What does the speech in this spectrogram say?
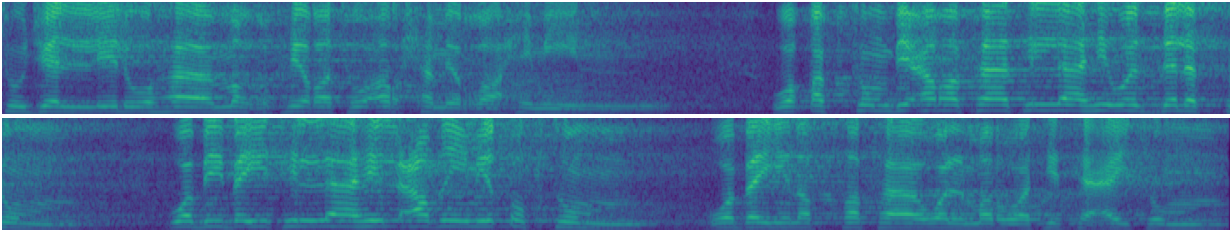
تجللها مغفرة أرحم الراحمين. وقفتم بعرفات الله وازدلفتم وببيت الله العظيم طفتم وبين الصفا والمروة سعيتم.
